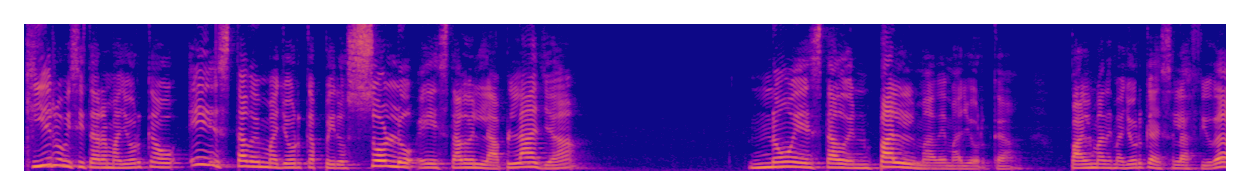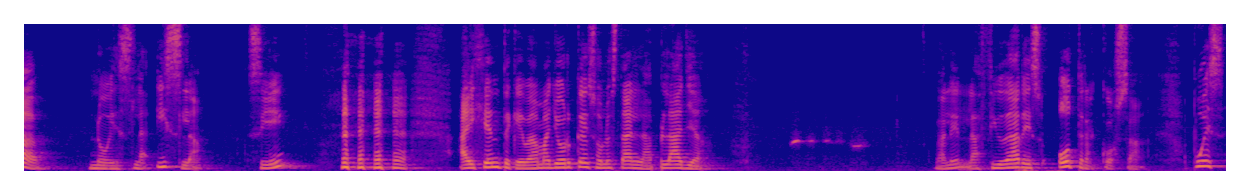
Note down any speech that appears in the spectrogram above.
quiero visitar a Mallorca o he estado en Mallorca, pero solo he estado en la playa. No he estado en Palma de Mallorca. Palma de Mallorca es la ciudad, no es la isla, ¿sí? Hay gente que va a Mallorca y solo está en la playa. ¿Vale? La ciudad es otra cosa. Pues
